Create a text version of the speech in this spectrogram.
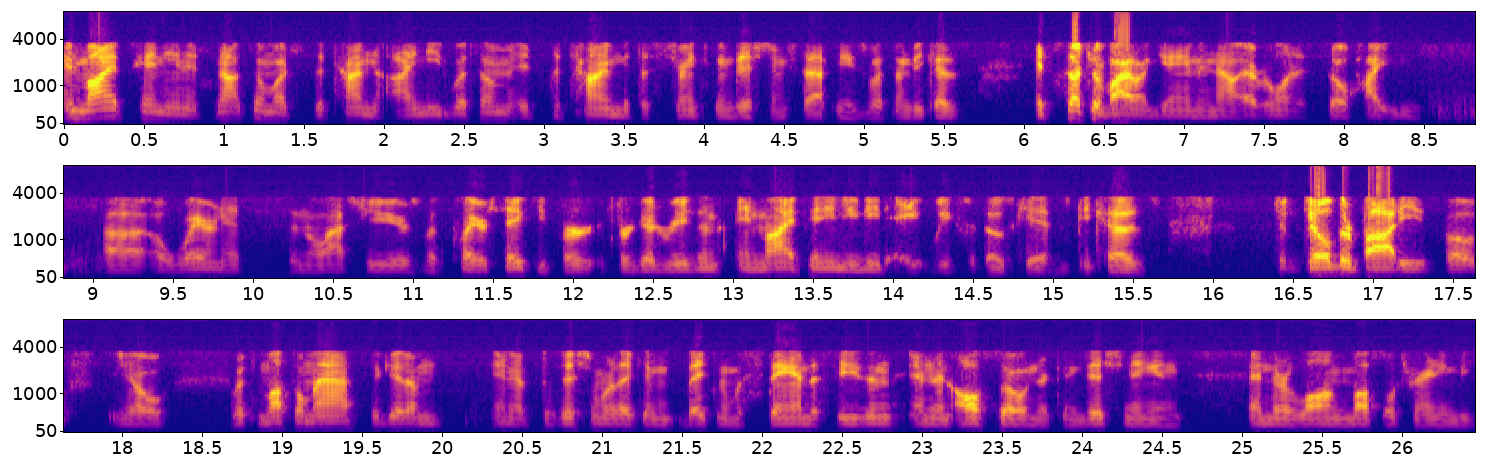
In my opinion, it's not so much the time that I need with them; it's the time that the strength conditioning staff needs with them because it's such a violent game, and now everyone is so heightened uh, awareness in the last few years with player safety for for good reason. In my opinion, you need eight weeks with those kids because to build their bodies, both you know, with muscle mass to get them in a position where they can they can withstand a season, and then also in their conditioning and and their long muscle training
